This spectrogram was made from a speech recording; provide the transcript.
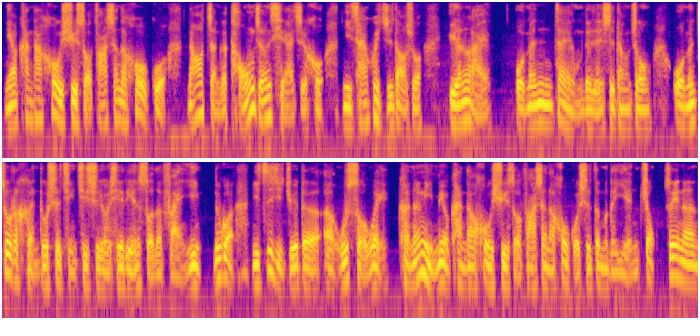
你要看它后续所发生的后果，然后整个统整起来之后，你才会知道说原来。我们在我们的人事当中，我们做了很多事情，其实有些连锁的反应。如果你自己觉得呃无所谓，可能你没有看到后续所发生的后果是这么的严重。所以呢，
